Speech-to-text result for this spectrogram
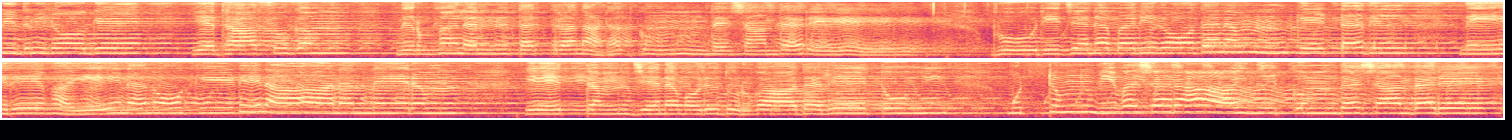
പിതൃലോകേ യഥാസുഖം നിർമ്മലൻ തത്ര നടക്കും ദശാന്തരേ. ഭൂരിജനപരിരോധനം കേട്ടതിൽ നേരെ ഭയേന നോക്കിയിടിനാനന്നേരം ഏറ്റം ജനമൊരു ദുർവാതലേ തൂങ്ങി മുറ്റും വിവശരായി നിൽക്കും ദശാന്തരെ.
